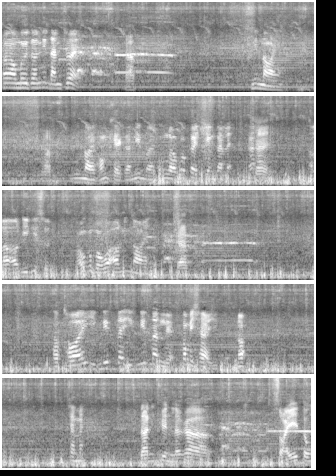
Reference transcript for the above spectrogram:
ต้องเอามือตัวนี้ดันช่วย ครับนิดหน่อย ครับ นิดหน่อยของแขกกับนิดหน่อยของเราก็ใกล้เคียงกันแหละนะใช่เราเอาดีที่สุด เขาก็บอกว่าเอานิดหน่อยครับถ้าถอยอีกนิดได้อีกนิดนั่นแหละก็ไม่ใช่อีกเนาะใช่ไหมดันขึ้นแล้วก็ สอยตรง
